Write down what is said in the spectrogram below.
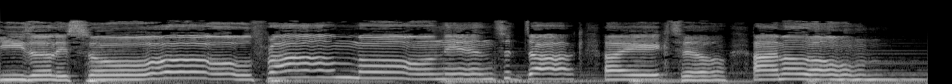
easily sold. From morning to dark, I ache till I'm alone.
